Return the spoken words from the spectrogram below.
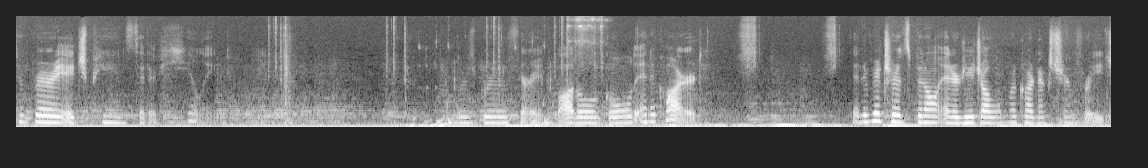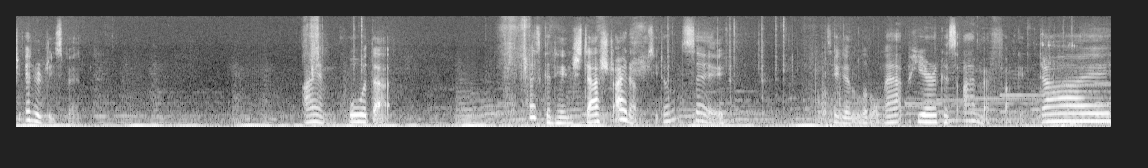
temporary HP instead of healing. Brews Brew, Fairy in a bottle, gold, and a card. Then if your turn, spend all energy, draw one more card next turn for each energy spent. I am cool with that. This contains stashed items, you don't say. Take a little nap here, because I'm a fucking die.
